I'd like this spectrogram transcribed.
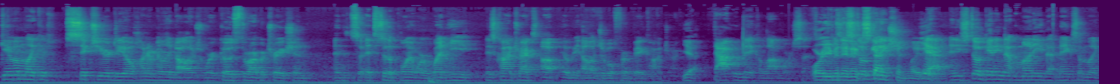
give him like a six-year deal, hundred million dollars, where it goes through arbitration, and it's, it's to the point where when he his contract's up, he'll be eligible for a big contract. Yeah. That would make a lot more sense. Or even an he's still getting- extension later. Yeah, and he's still getting that money that makes him like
